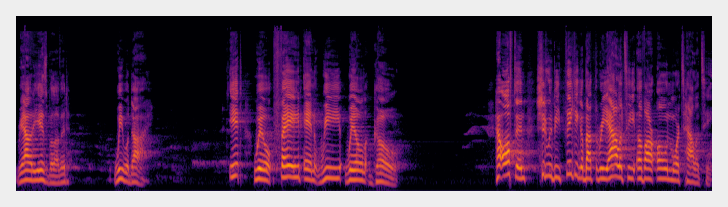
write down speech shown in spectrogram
Reality is, beloved, we will die. It will fade and we will go. How often should we be thinking about the reality of our own mortality?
